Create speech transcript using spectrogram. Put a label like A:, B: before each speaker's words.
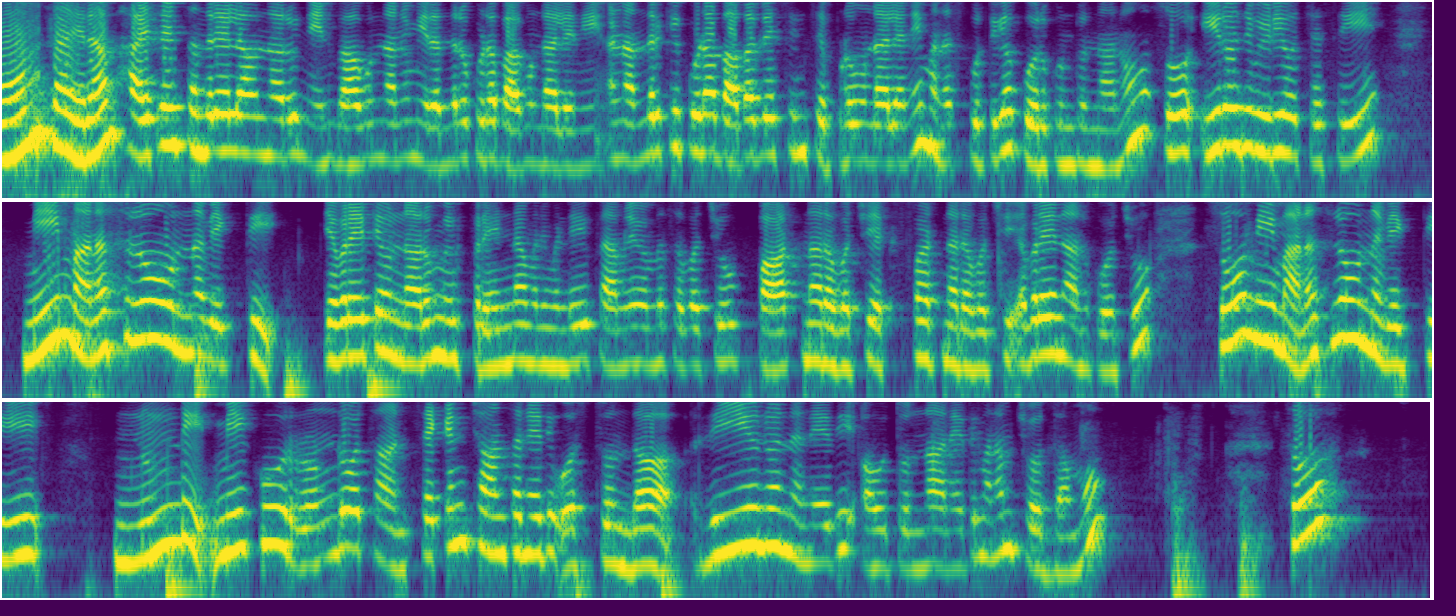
A: ఓం Sairam hi friends అందరూ ఎలా ఉన్నారు నేను బాగున్నాను మీరందరూ కూడా బాగుండాలని అండ్ అందరికీ కూడా బాబా బ్లెస్సింగ్స్ ఎప్పుడూ ఉండాలని మనస్ఫూర్తిగా కోరుకుంటున్నాను సో ఈరోజు వీడియో వచ్చేసి మీ మనసులో ఉన్న వ్యక్తి ఎవరైతే ఉన్నారో మీ ఫ్రెండ్ అవనివ్వండి ఫ్యామిలీ మెంబర్స్ అవ్వచ్చు పార్ట్నర్ అవ్వచ్చు ఎక్స్ పార్ట్నర్ అవ్వచ్చు ఎవరైనా అనుకోవచ్చు సో మీ మనసులో ఉన్న వ్యక్తి నుండి మీకు రెండో ఛాన్స్ సెకండ్ ఛాన్స్ అనేది వస్తుందా రీయూనియన్ అనేది అవుతుందా అనేది మనం చూద్దాము సో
